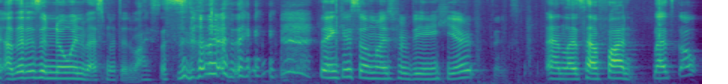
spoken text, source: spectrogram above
yeah, that is a no investment advice. That's another thing. Thank you so much for being here, Thanks. and let's have fun. Let's go.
